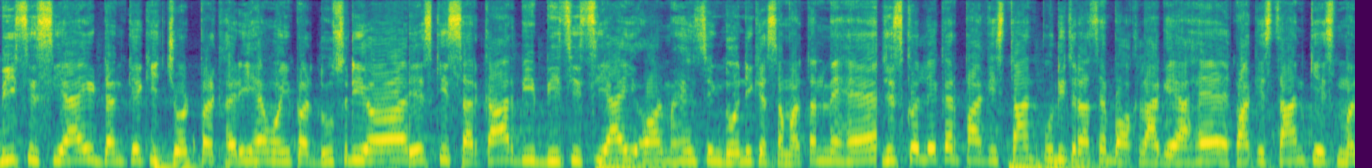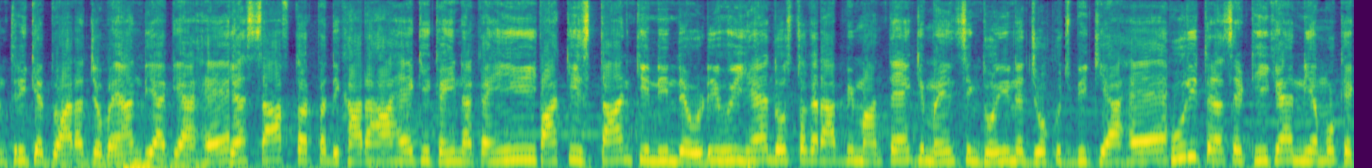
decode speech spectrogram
बीसीसीआई डंके की चोट पर खड़ी है, वहीं पर दूसरी ओर देश की सरकार भी बीसीसीआई और महेंद्र सिंह धोनी के समर्थन में है, जिसको लेकर पाकिस्तान पूरी तरह से बौखला गया है। पाकिस्तान के इस मंत्री के द्वारा जो बयान दिया गया है, यह साफ़ तौर पर दिखा रहा है की कहीं ना कहीं पाकिस्तान की नींदें उड़ी हुई है। दोस्तों, अगर आप भी मानते हैं कि महेंद्र सिंह धोनी ने जो कुछ भी किया है, पूरी तरह से ठीक है, नियमों के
